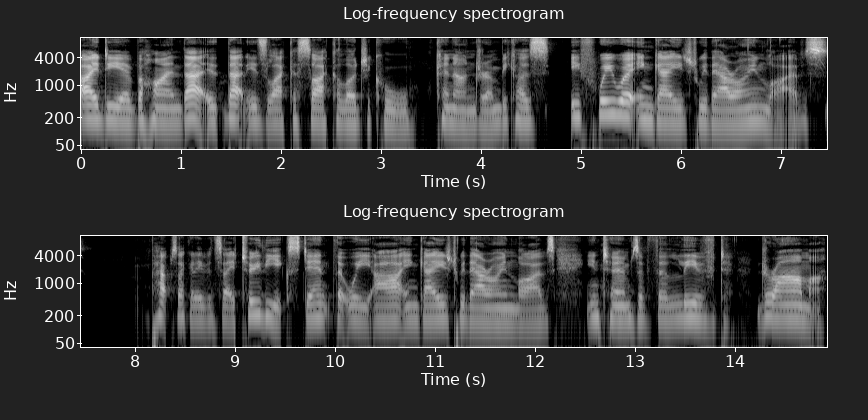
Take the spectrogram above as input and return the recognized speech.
idea behind that that is like a psychological conundrum because if we were engaged with our own lives, perhaps I could even say to the extent that we are engaged with our own lives in terms of the lived drama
